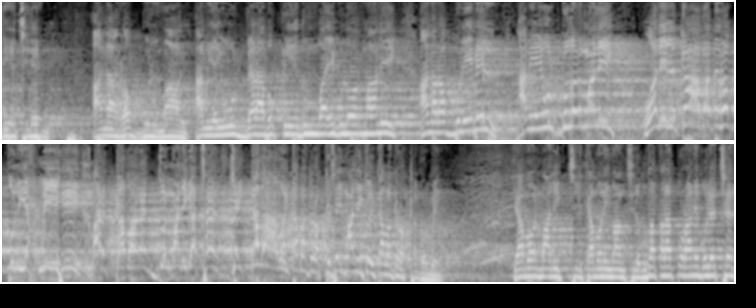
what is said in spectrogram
দিয়েছিলেন, আনা রব্বুল মাল। আমি এই উট বেড়া বকরি, দুম্বা, এগুলোর মালিক। আনা রব্বুল ইবিল। আমি এই উটগুলোর মালিক। সেই সেই মালিক ওই কাবাকে রক্ষা করবে। কেমন মালিক ছিল, কেমন ইমান ছিল আল্লাহ তালা কোরআনে বলেছেন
